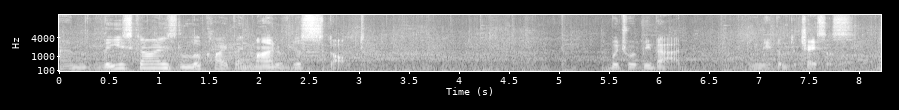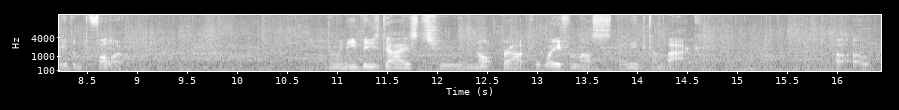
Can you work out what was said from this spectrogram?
And these guys look like they might have just stopped. Which would be bad. We need them to chase us. We need them to follow. And we need these guys to not route away from us. They need to come back. Uh-oh.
